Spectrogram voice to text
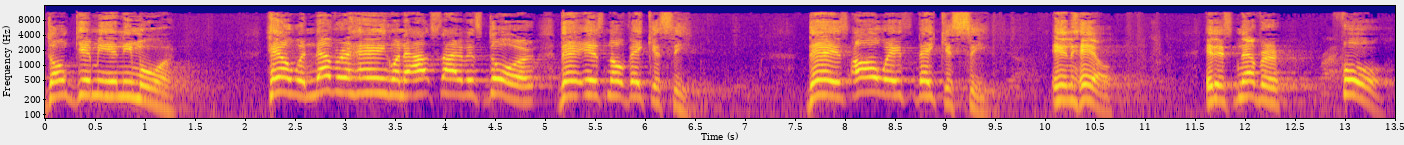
Don't give me any more. Hell would never hang on the outside of its door, there is no vacancy. There is always vacancy in hell. It is never full.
